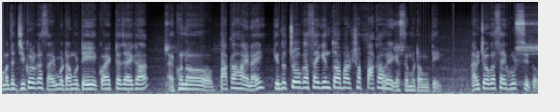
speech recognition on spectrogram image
আমাদের জিকরগাছায় মোটামুটি কয়েকটা জায়গা এখনও পাকা হয় নাই, কিন্তু চৌগাছায় কিন্তু আবার সব পাকা হয়ে গেছে মোটামুটি। আমি চৌগাছায় ঘুরছি তো।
